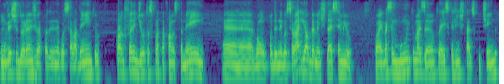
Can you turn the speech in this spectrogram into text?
um investidor anjo vai poder negociar lá dentro, crowdfunding de outras plataformas também é, vão poder negociar lá, e obviamente da SMU. Então aí vai ser muito mais amplo, é isso que a gente está discutindo.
